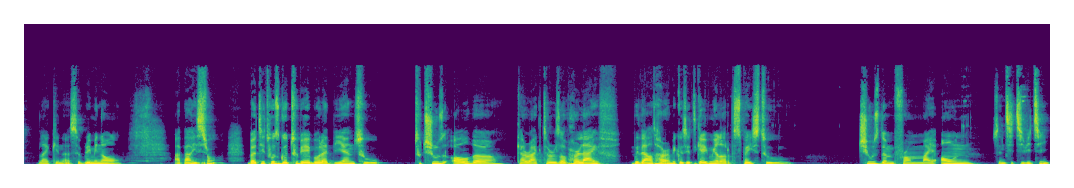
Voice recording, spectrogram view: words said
like in a subliminal apparition. But it was good to be able at the end to, to choose all the characters of her life without her because it gave me a lot of space to choose them from my own sensitivity.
